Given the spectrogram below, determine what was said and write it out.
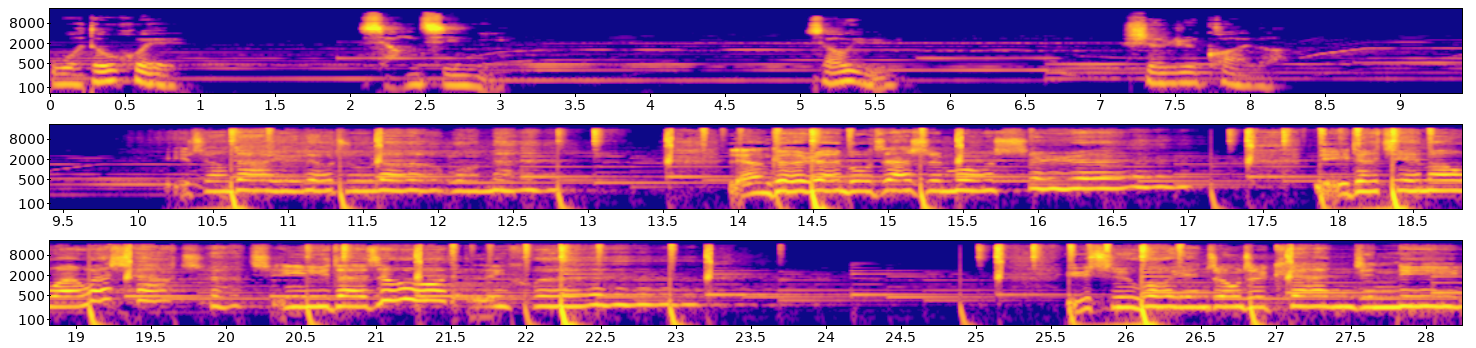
我都会。想起你，小雨，生日快乐！一场大雨留住了我们，两个人不再是陌生人。你的睫毛弯弯笑着，轻易带走我的灵魂。其实我眼中只看见你。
